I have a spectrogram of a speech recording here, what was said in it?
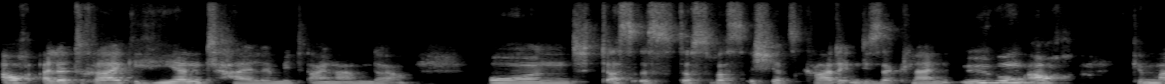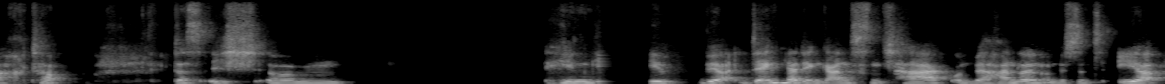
auch alle drei Gehirnteile miteinander. Und das ist das, was ich jetzt gerade in dieser kleinen Übung auch gemacht habe, dass ich ähm, hingehe, wir denken ja den ganzen Tag und wir handeln und wir sind eher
